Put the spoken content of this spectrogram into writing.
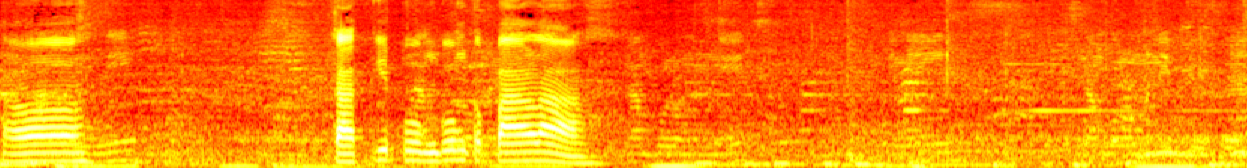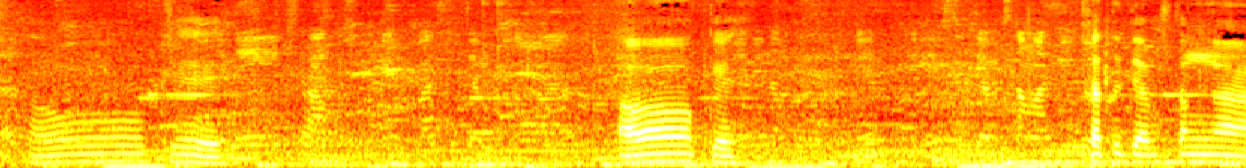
Oh, ini kaki, punggung, kepala. 60 menit ini 60 menit juga Oke, ini 100 menit pas sejam setengah oke. ini 60 menit ini sejam setengah juga Satu jam setengah.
